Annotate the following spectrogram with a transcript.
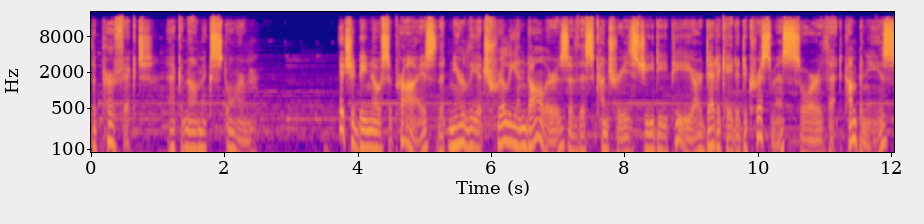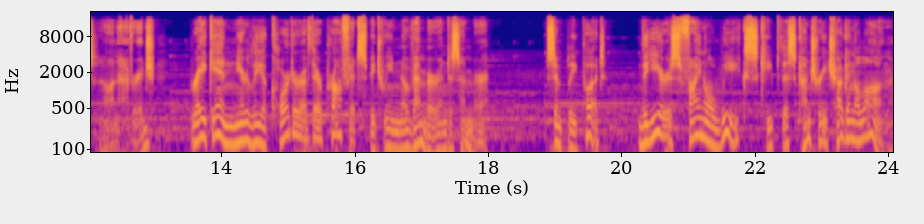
The perfect economic storm. It should be no surprise that nearly a trillion dollars of this country's GDP are dedicated to Christmas, or that companies, on average, rake in nearly a quarter of their profits between November and December. Simply put, the year's final weeks keep this country chugging along,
